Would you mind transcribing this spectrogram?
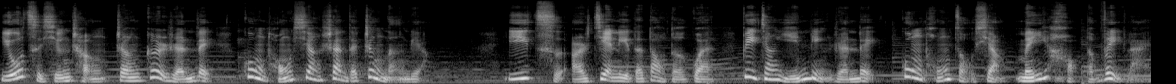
由此形成整个人类共同向善的正能量。以此而建立的道德观，必将引领人类共同走向美好的未来。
